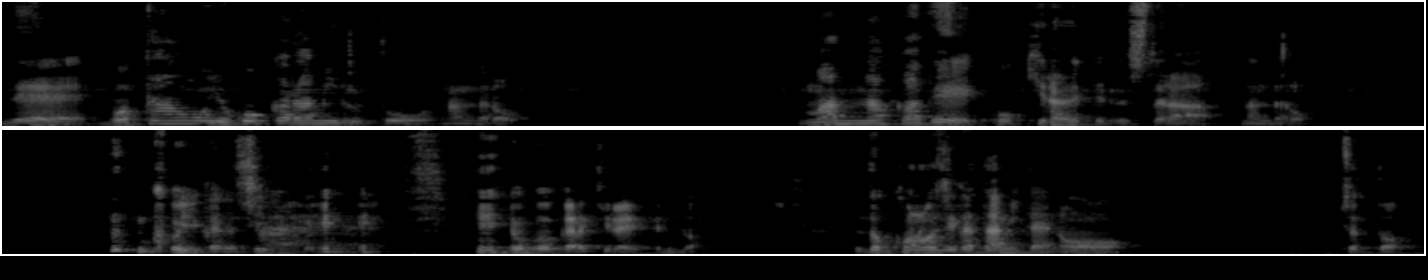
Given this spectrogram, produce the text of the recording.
で、ボタンを横から見ると、なんだろう。真ん中でこう切られてるとしたら、なんだろう。こういう形。は横 から切られてると。すると、この字型みたいのを、ちょっと、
